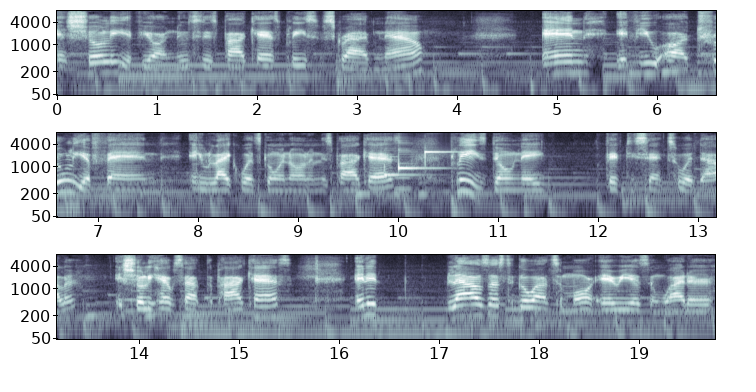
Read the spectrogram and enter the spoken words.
And surely, if you are new to this podcast, please subscribe now. And if you are truly a fan and you like what's going on in this podcast, please donate 50 cents to a dollar. It surely helps out the podcast and it allows us to go out to more areas and wider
